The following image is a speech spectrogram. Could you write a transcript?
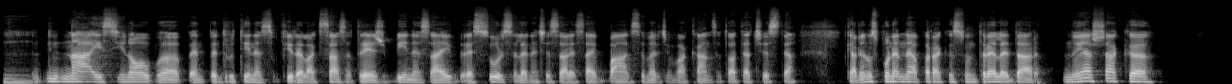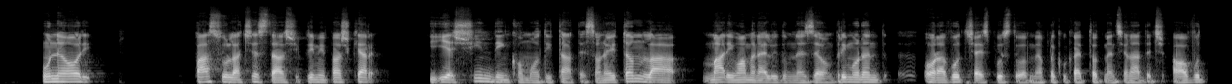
mm. nice, you know, uh, pentru tine, să fii relaxat, să trăiești bine, să ai resursele necesare, să ai bani, să mergi în vacanță, toate acestea, care nu spunem neapărat că sunt rele, dar nu e așa că uneori pasul acesta și primii pași chiar ieșind din comoditate sau ne uităm la mari oameni ai lui Dumnezeu. În primul rând, au avut ce ai spus tu, mi-a plăcut că ai tot menționat. Deci au avut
